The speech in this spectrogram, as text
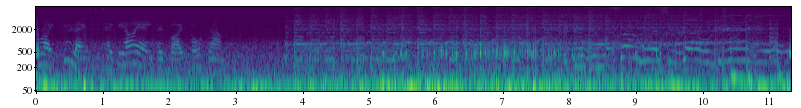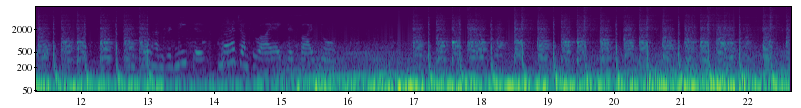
the right two lanes to take the I-805 North ramp. 400 meters, merge onto I-805 North.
